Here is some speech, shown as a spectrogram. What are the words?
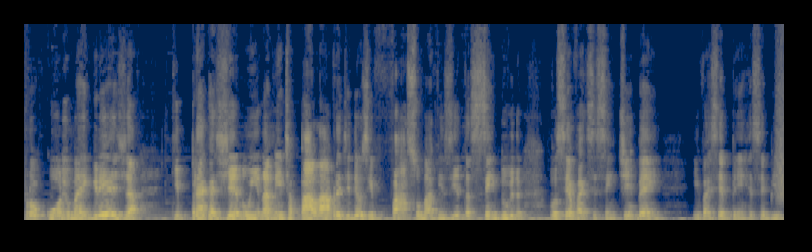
Procure uma igreja que prega genuinamente a palavra de Deus e faça uma visita. Sem dúvida, você vai se sentir bem e vai ser bem recebido.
